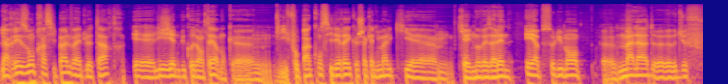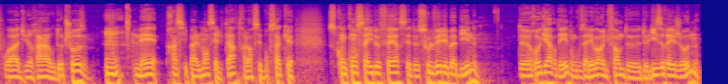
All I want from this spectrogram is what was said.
la raison principale va être le tartre et l'hygiène bucco-dentaire. Donc, euh, il ne faut pas considérer que chaque animal qui, est, euh, qui a une mauvaise haleine est absolument euh, malade euh, du foie, du rein ou d'autres choses. Mhm. Mais principalement, c'est le tartre. Alors, c'est pour ça que ce qu'on conseille de faire, c'est de soulever les babines, de regarder. Donc, vous allez voir une forme de, de liseré jaune.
